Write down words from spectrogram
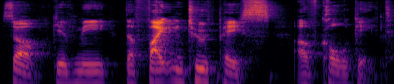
So give me the fighting toothpaste of Colgate.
